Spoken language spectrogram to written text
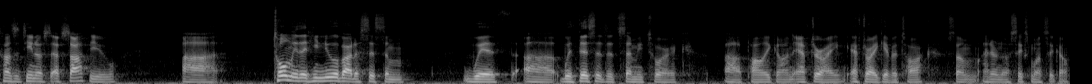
Konstantinos Evstathiou uh, told me that he knew about a system with, uh, with this as its semi-toric uh, polygon after I, after I gave a talk some, I don't know, six months ago.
